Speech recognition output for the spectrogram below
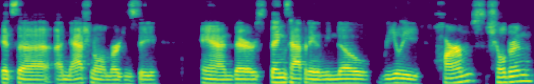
It's a, a national emergency and there's things happening that we know really harms children,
